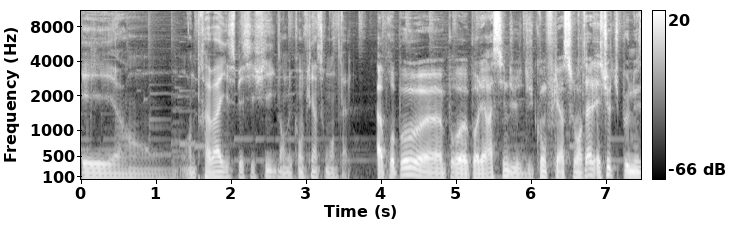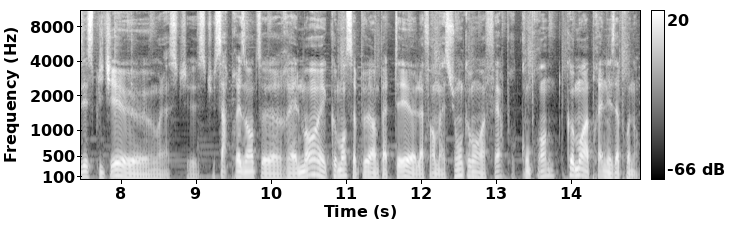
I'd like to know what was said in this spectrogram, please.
et un travail spécifique dans le conflit instrumental. À propos, euh, pour, euh, pour les racines du, conflit instrumental, est-ce que tu peux nous expliquer euh, voilà, ce, que, ça représente réellement et comment ça peut impacter la formation Comment on va faire pour comprendre comment apprennent les apprenants?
